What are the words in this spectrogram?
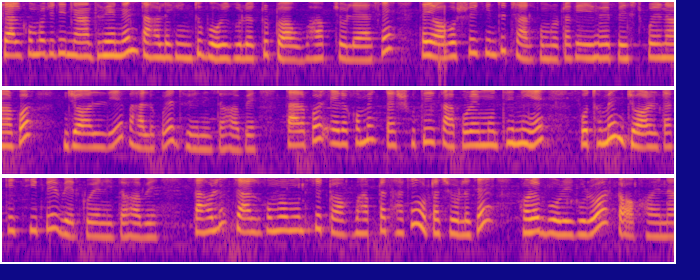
চাল কুমড়ো যদি না ধুয়ে নেন তাহলে কিন্তু বড়িগুলো একটু টক ভাব চলে আসে। তাই অবশ্যই কিন্তু চাল কুমড়োটাকে এইভাবে পেস্ট করে নেওয়ার পর জল দিয়ে ভালো করে ধুয়ে নিতে হবে। তারপর এরকম একটা সুতির কাপড়ের মধ্যে নিয়ে প্রথমে জলটাকে চিপে বের করে নিতে হবে। তাহলে চাল কুমড়োর মধ্যে যে টক ভাবটা থাকে ওটা চলে যায়, ফলে বড়িগুলো আর টক হয় না।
